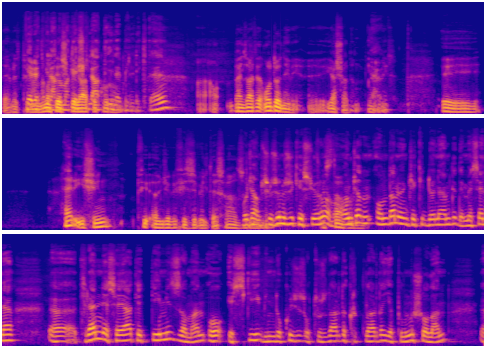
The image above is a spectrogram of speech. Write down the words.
Devlet Devlet Planlama, Planlama Teşkilatı, Teşkilatı kuruldu. ile birlikte. Ben zaten o dönemi e, yaşadım yani. E, her işin önce bir fizibilitesi hazır. Hocam sözünüzü kesiyorum ama ondan, ondan önceki dönemde de mesela e, trenle seyahat ettiğimiz zaman o eski 1930'larda 40'larda yapılmış olan e,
